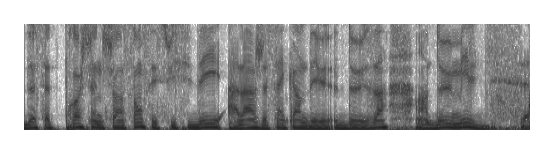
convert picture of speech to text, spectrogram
de cette prochaine chanson s'est suicidé à l'âge de 52 ans en 2017.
